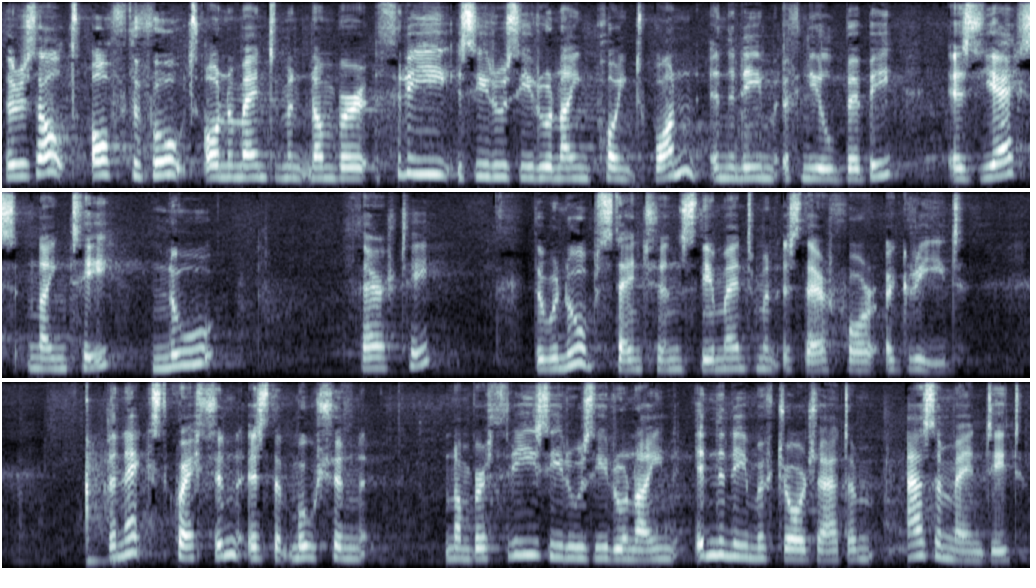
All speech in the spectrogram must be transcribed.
The result of the vote on amendment number 3009.1 in the name of Neil Bibby is yes 90, no 30. There were no abstentions. The amendment is therefore agreed. The next question is that motion number 3009 in the name of George Adam as amended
